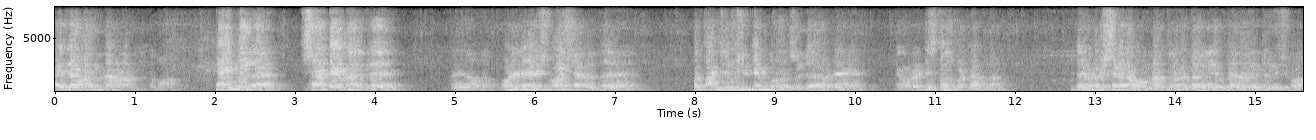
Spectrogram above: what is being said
ஹைதராபாத்ல நாங்க நடந்துட்டோமா டைம் இல்லை. ஷார்ட் டைமா இருக்கு. உடனே சுபாஷ் சார் வந்து ஒரு பாஞ்சு நிமிஷம் டைம் கொடுன்னு சொல்லிட்டு உடனே என் கூட டிஸ்கஸ் பண்ணாங்களா இன்னொரு வருஷம் அவங்க நடத்துறோம்ன்றாங்க எப்படி ஏதாவது எட்டு லட்சம் ரூபா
